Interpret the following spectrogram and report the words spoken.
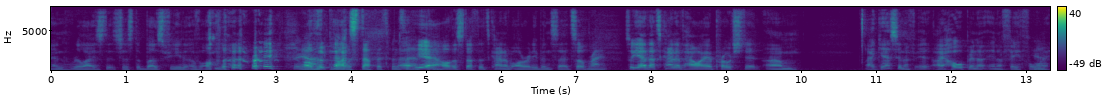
and realized it's just a BuzzFeed of all the, right? Yeah, all the of all the stuff that's been uh, said. yeah, all the stuff that's kind of already been said. So, Right. so yeah, that's kind of how I approached it. Um, I guess in a, I hope in a, in a faithful Yeah. way.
